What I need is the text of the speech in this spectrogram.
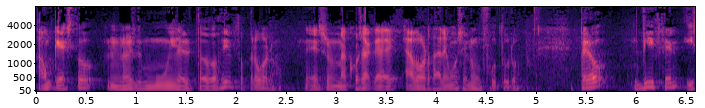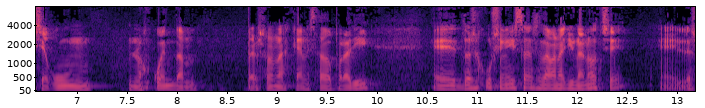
aunque esto no es muy del todo cierto, pero bueno, es una cosa que abordaremos en un futuro. Pero dicen, y según nos cuentan personas que han estado por allí, eh, dos excursionistas estaban allí una noche, eh, les,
